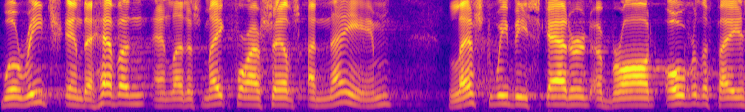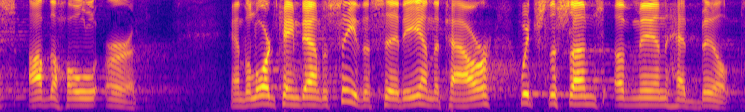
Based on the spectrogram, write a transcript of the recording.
will reach into heaven, and let us make for ourselves a name lest we be scattered abroad over the face of the whole earth. And the Lord came down to see the city and the tower which the sons of men had built.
